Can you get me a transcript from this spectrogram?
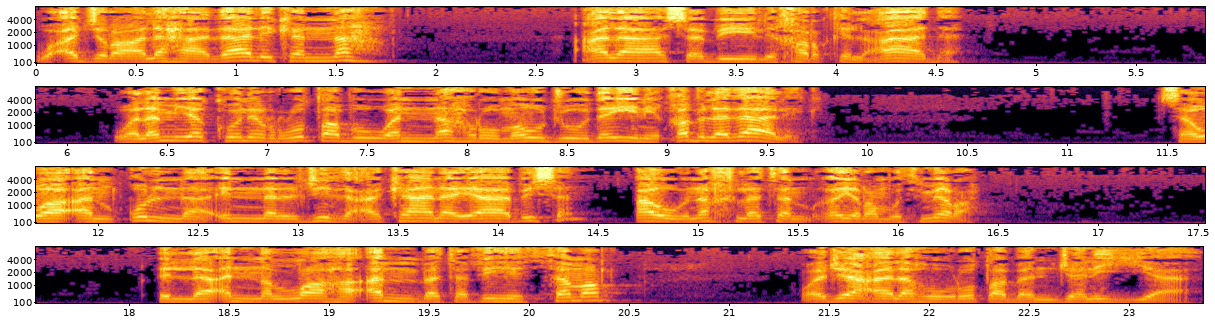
وأجرى لها ذلك النهر على سبيل خرق العادة. ولم يكن الرطب والنهر موجودين قبل ذلك. سواء قلنا إن الجذع كان يابسا أو نخلة غير مثمرة. إلا أن الله أنبت فيه الثمر وجعله رطبا جنيا.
